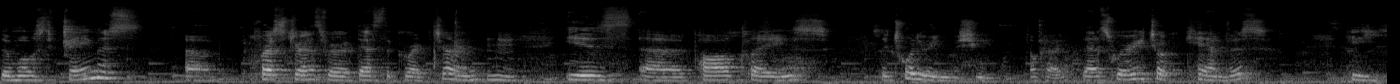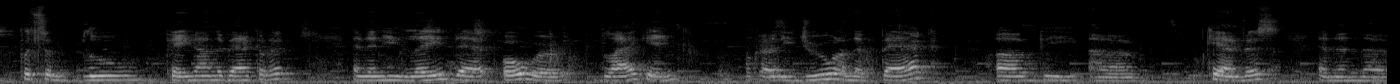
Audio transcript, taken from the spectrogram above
The most famous uh, press transfer, if that's the correct term, hmm is uh, Paul Klee's The Twittering Machine. Okay. That's where he took canvas, he put some blue paint on the back of it, and then he laid that over black ink and he drew on the back of the uh, canvas, and then the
